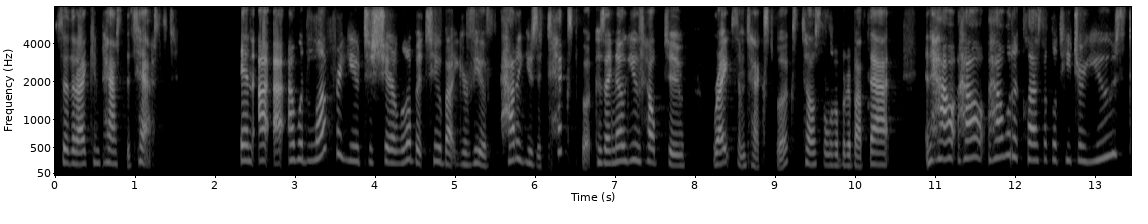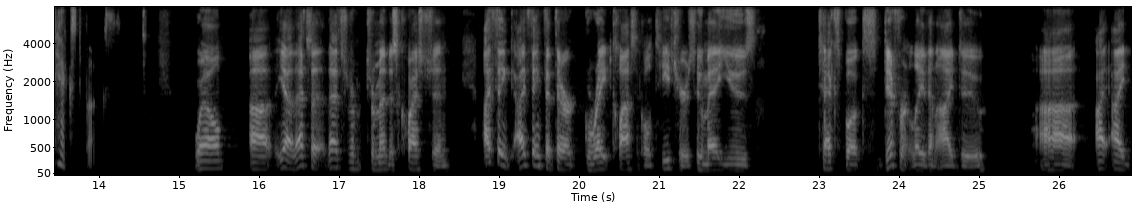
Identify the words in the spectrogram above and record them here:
so that I can pass the test. And I, I would love for you to share a little bit too about your view of how to use a textbook, because I know you've helped to write some textbooks. Tell us a little bit about that. And how how how would a classical teacher use textbooks? Well, uh, yeah, that's a that's a tremendous question. I think I think that there are great classical teachers who may use textbooks differently than I do. Uh, I, I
